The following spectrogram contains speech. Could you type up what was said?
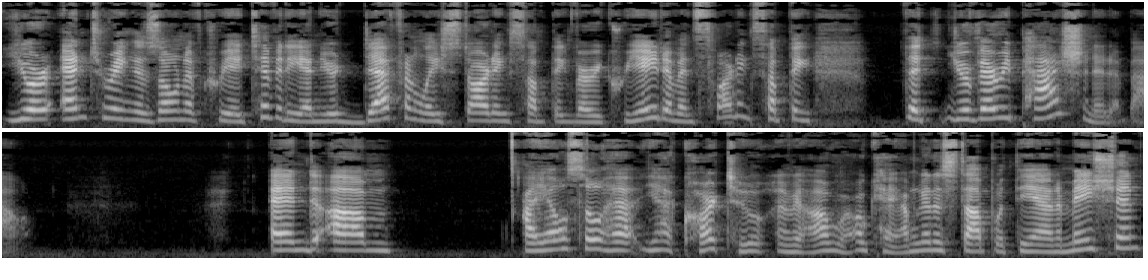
you're entering a zone of creativity and you're definitely starting something very creative and starting something that you're very passionate about. And um, I also have, yeah, cartoon. I mean, okay, I'm going to stop with the animation,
